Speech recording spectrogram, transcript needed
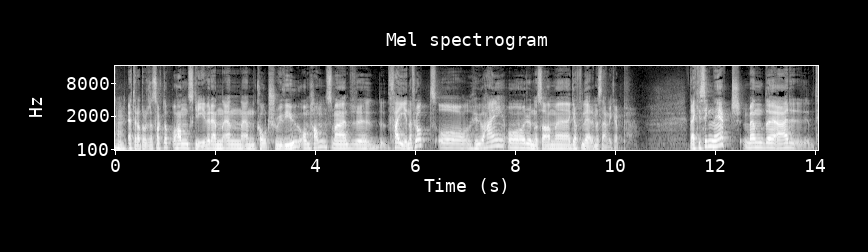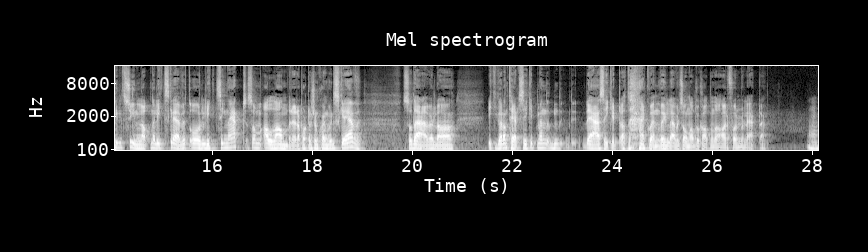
Mm. Etter at Rogers har sagt opp. Og han skriver en, en, en coach-review om han som er uh, feiende flott og hu og hei, og rundes av med 'gratulerer med Stanley Cup'. Det er ikke signert, men det er tilsynelatende likt skrevet og likt signert som alle andre rapporter som Quenville skrev. Så det er vel da ikke garantert sikkert, men det er sikkert at det er Quenville. Det er vel sånn advokatene da har formulert det. Mm.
